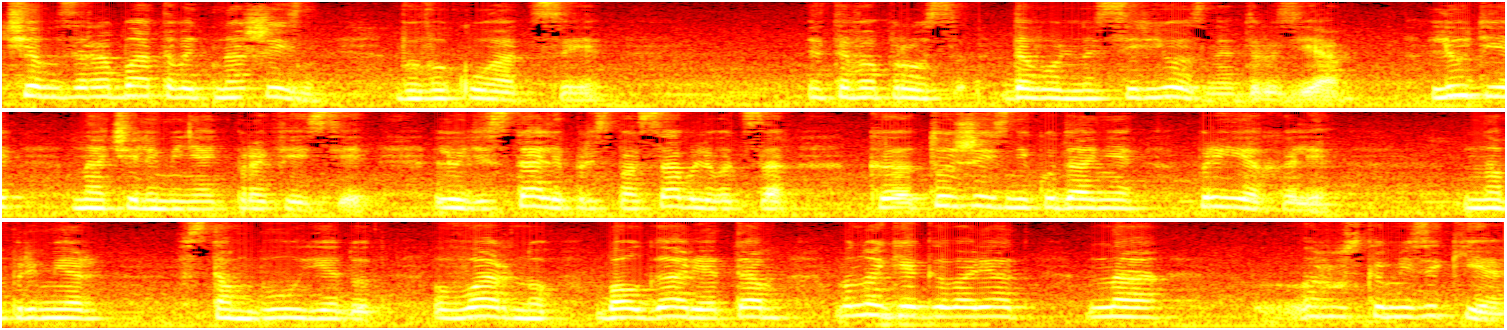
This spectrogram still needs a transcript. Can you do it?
чем зарабатывать на жизнь в эвакуации. Это вопрос довольно серьезный, друзья. Люди начали менять профессии. Люди стали приспосабливаться к той жизни, куда они приехали. Например, в Стамбул едут, в Варну, Болгария, там многие говорят на русском языке.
